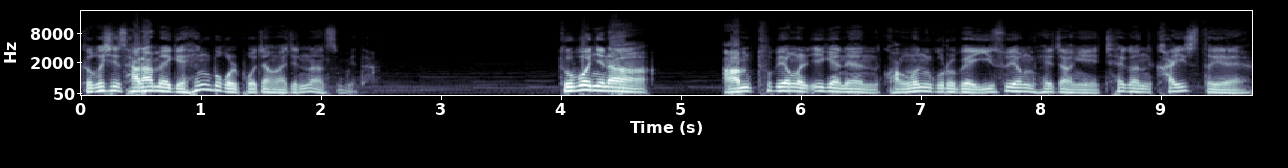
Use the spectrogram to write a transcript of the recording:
그것이 사람에게 행복을 보장하지는 않습니다. 두 번이나 암 투병을 이겨낸 광원그룹의 이수영 회장이 최근 카이스트에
